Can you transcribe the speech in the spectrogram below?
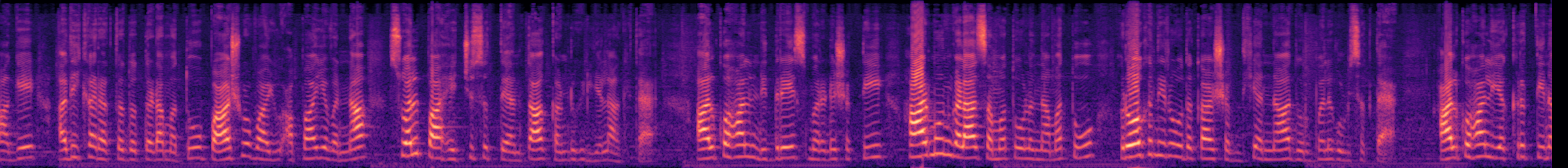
ಹಾಗೆ ಅಧಿಕ ರಕ್ತದೊತ್ತಡ ಮತ್ತು ಪಾರ್ಶ್ವವಾಯು ಅಪಾಯವನ್ನ ಸ್ವಲ್ಪ ಹೆಚ್ಚಿಸುತ್ತೆ ಅಂತ ಕಂಡುಹಿಡಿಯಲಾಗಿದೆ. ಆಲ್ಕೋಹಾಲ್ ನಿದ್ರೆ ಸ್ಮರಣ ಶಕ್ತಿ, ಹಾರ್ಮೋನ್ಗಳ ಸಮತೋಲನ ಮತ್ತು ರೋಗ ನಿರೋಧಕ ಶಕ್ತಿಯನ್ನ ದುರ್ಬಲಗೊಳಿಸುತ್ತೆ. ಆಲ್ಕೋಹಾಲ್ ಯಕೃತ್ತಿನ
